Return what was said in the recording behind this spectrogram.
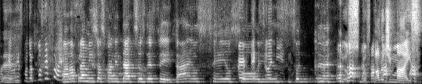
Você é. respondeu o que você faz. Fala para mim suas qualidades, seus defeitos. Ah, eu sei, eu sou isso. Sou... É. Eu, eu falo demais.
